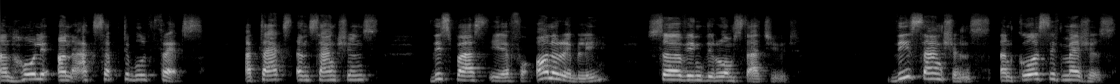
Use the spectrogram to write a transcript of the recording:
and wholly unacceptable threats, attacks, and sanctions this past year for honorably serving the Rome Statute. These sanctions and coercive measures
